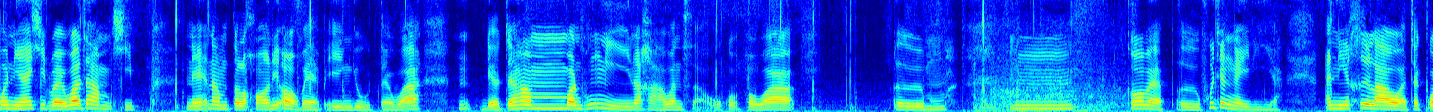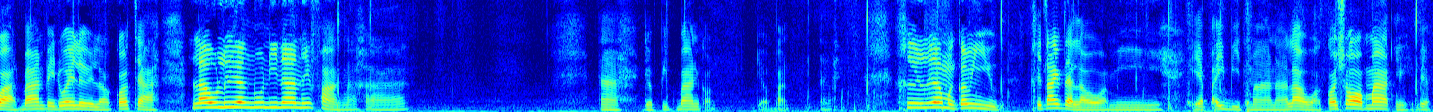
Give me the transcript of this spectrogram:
วันนี้คิดไว้ว่าทำคลิปแนะนำตัวละครที่ออกแบบเองอยู่ แต่ว่า เดี๋ยวจะทำวันพรุ่งนี้นะคะ วันเสาร์เพราะว่า เอิมมัน ก็แบบเออพูดยังไงดีอะอันนี้คือเราอะจะกวาดบ้านไปด้วยเลย แล้วก็จะเล่าเรื่องนู่นนี่นั่นให้ฟังนะคะอะเดี๋ยวปิดบ้านก่อน เดี๋ยวบ้านคือเรื่องมันก็มีอยู่คือตั้งแต่เราอะมีแอปไอบิดมานะเราอะก็ชอบมากเลยแบบ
